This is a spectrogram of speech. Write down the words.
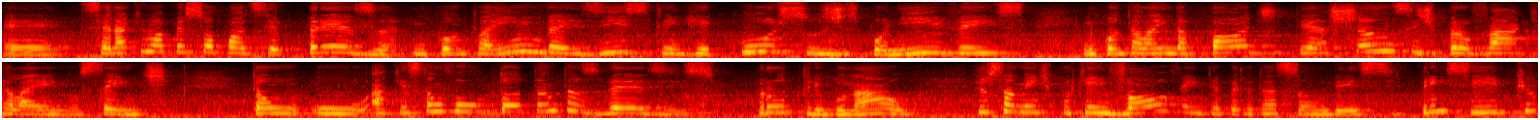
é, será que uma pessoa pode ser presa enquanto ainda existem recursos disponíveis, enquanto ela ainda pode ter a chance de provar que ela é inocente? Então, o, a questão voltou tantas vezes para o tribunal, justamente porque envolve a interpretação desse princípio,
